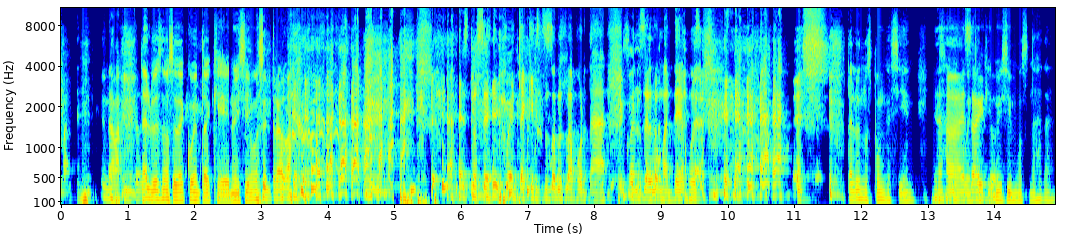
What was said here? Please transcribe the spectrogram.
parte trabajitos. Tal vez no se dé cuenta que no hicimos el trabajo. Esto se dé cuenta que esto solo es la portada cuando se lo mandemos. Tal vez nos ponga 100. y se dé Ajá, que exacto. no hicimos nada.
